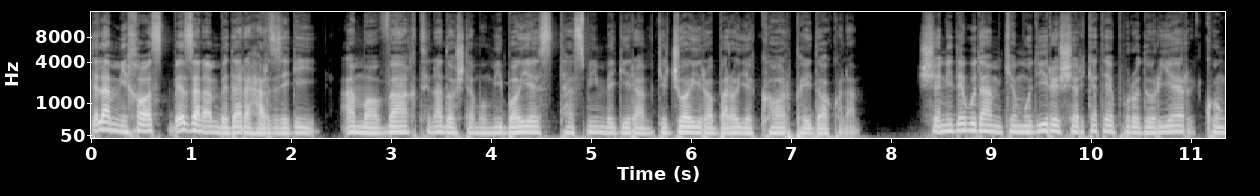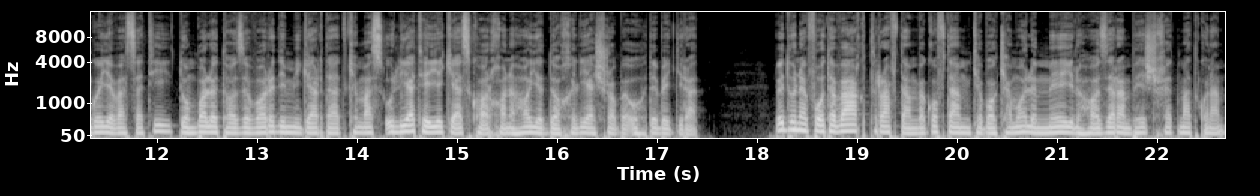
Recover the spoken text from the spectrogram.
دلم می‌خواست بزنم به در هرزگی اما وقت نداشتم و میبایست تصمیم بگیرم که جایی را برای کار پیدا کنم. شنیده بودم که مدیر شرکت پرودوریر کنگوی وسطی دنبال تازه واردی میگردد که مسئولیت یکی از کارخانه های داخلیش را به عهده بگیرد. بدون فوت وقت رفتم و گفتم که با کمال میل حاضرم بهش خدمت کنم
